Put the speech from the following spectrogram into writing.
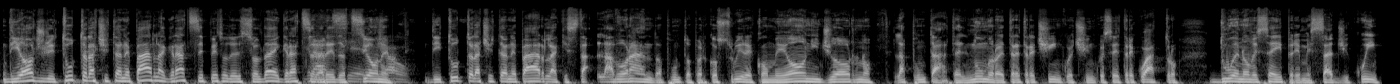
di oggi di Tutta la città ne parla, grazie Pietro del Soldai, grazie, grazie alla redazione ciao. di Tutta la città ne parla che sta lavorando appunto per costruire come ogni giorno la puntata. Il numero è 335 5634 296 per i messaggi qui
